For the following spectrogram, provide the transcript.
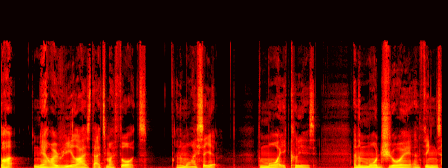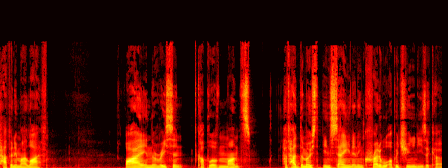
But now I realize that it's my thoughts. And the more I see it, the more it clears and the more joy and things happen in my life. I, in the recent couple of months, have had the most insane and incredible opportunities occur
